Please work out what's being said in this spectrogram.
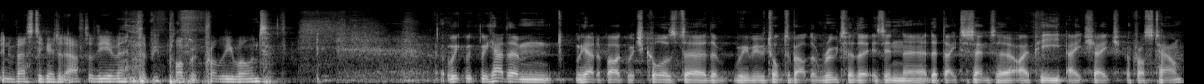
investigate it after the event, but we probably, probably won't. We, we, had um, we had a bug which caused uh, the we, we, talked about the router that is in the, the data center IPHH across town,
